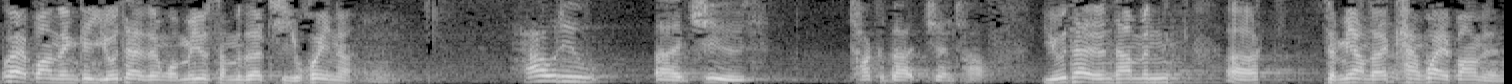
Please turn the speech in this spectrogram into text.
外邦人跟犹太人，我们有什么的体会呢？ How do uh, Jews talk about Gentiles? 犹太人他们呃怎么样来看外邦人？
